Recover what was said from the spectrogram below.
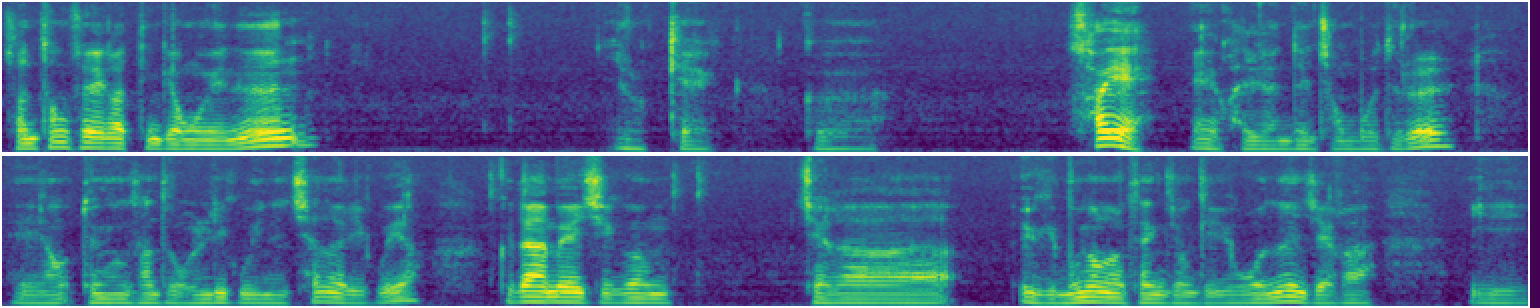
전통소회 같은 경우에는 이렇게 그 서예에 관련된 정보들을 예, 동영상들 올리고 있는 채널이고요. 그 다음에 지금 제가 여기 무명학생전기 요거는 제가 이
